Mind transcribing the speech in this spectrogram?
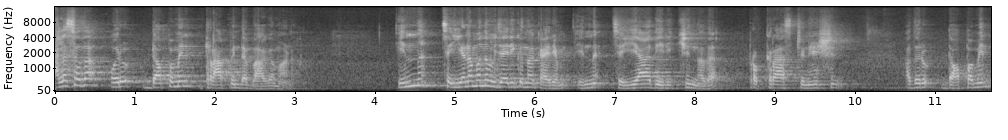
അലസത ഒരു ഡോപ്പമിൻ ട്രാപ്പിന്റെ ഭാഗമാണ്. ഇന്ന് ചെയ്യണമെന്ന് വിചാരിക്കുന്ന കാര്യം ഇന്ന് ചെയ്യാതിരിക്കുന്നത് പ്രൊക്രാസ്റ്റിനേഷൻ. അതൊരു ഡോപ്പമിൻ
